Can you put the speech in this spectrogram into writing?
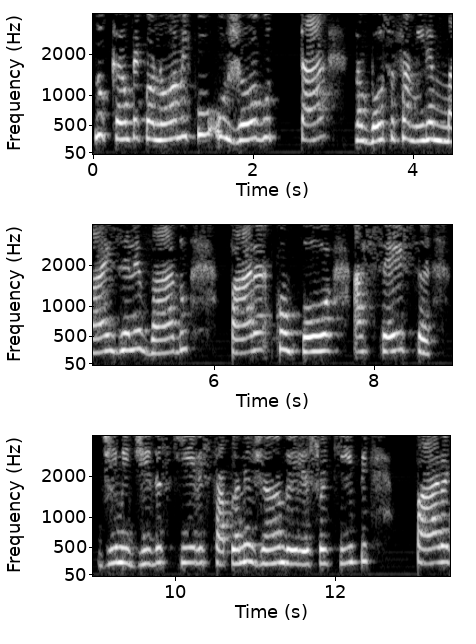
no campo econômico o jogo está na Bolsa Família mais elevado para compor a cesta de medidas que ele está planejando, ele e a sua equipe, para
